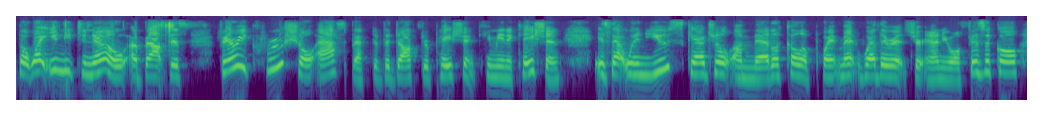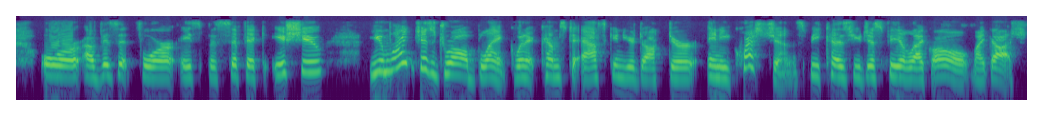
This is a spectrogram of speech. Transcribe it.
But what you need to know about this very crucial aspect of the doctor patient communication is that when you schedule a medical appointment, whether it's your annual physical or a visit for a specific issue, you might just draw a blank when it comes to asking your doctor any questions because you just feel like, oh my gosh,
